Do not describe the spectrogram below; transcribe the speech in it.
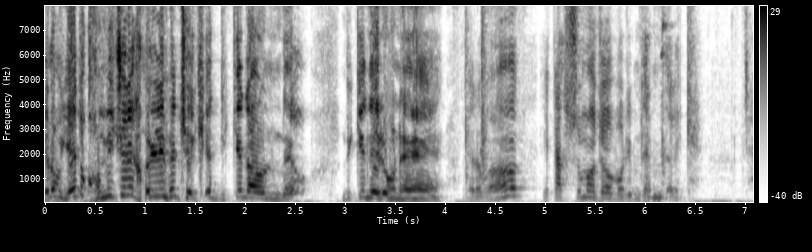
여러분, 얘도 거미줄에 걸리면 저렇게 늦게 나오는데요? 늦게 내려오네 여러분 딱 숨어져 버리면 됩니다 이렇게 자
